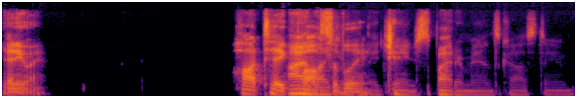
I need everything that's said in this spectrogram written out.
Anyway, hot take I like possibly. they changed spider-man's costume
